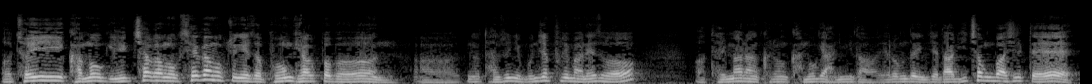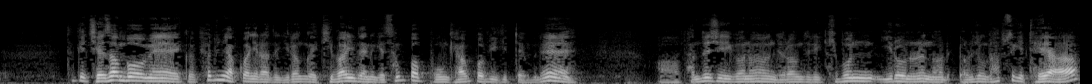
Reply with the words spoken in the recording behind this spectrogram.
어, 저희 과목 1차 과목 세 과목 중에서 보험계약법은 어, 단순히 문제풀이만 해서 어, 될 만한 그런 과목이 아닙니다. 여러분들 이제 날 2차 공부하실 때 특히 재산보험의 그 표준약관이라든지 이런 거에 기반이 되는 게 상법 보험계약법이기 때문에 어, 반드시 이거는 여러분들이 기본 이론은 어느 정도 합숙이 돼야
